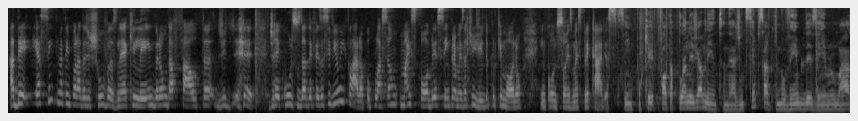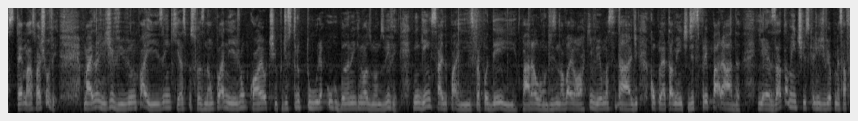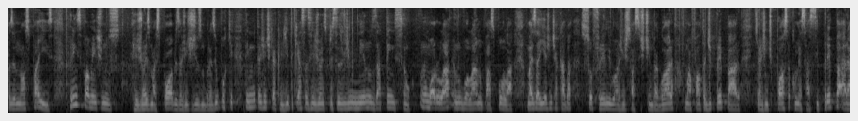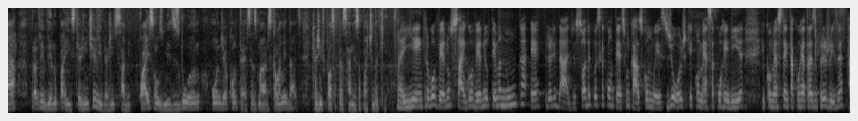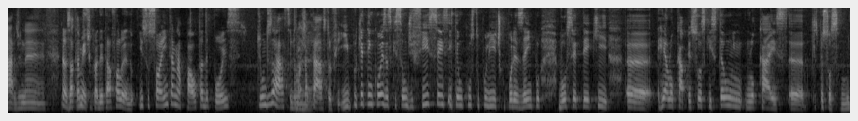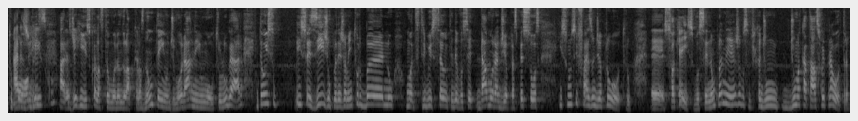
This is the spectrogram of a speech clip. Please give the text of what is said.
Ade, é sempre na temporada de chuvas né, que lembram da falta de, de, recursos da Defesa Civil e, claro, a população mais pobre é sempre a mais atingida porque moram em condições mais precárias. Sim, porque falta planejamento, né? A gente sempre sabe que novembro, dezembro, março, até março vai chover. Mas a gente vive num país em que as pessoas não planejam qual é o tipo de estrutura urbana em que nós vamos viver. Ninguém sai do país para poder ir para Londres e Nova York e ver uma cidade completamente completamente despreparada. E é exatamente isso que a gente devia começar a fazer no nosso país, principalmente nos regiões mais pobres, a gente diz no Brasil, porque tem muita gente que acredita que essas regiões precisam de menos atenção. Eu não moro lá, eu não vou lá, eu não passo por lá. Mas aí a gente acaba sofrendo, igual a gente está assistindo agora, uma falta de preparo. Que a gente possa começar a se preparar para viver no país que a gente vive. A gente sabe quais são os meses do ano onde acontecem as maiores calamidades. Que a gente possa pensar nisso a partir daqui. Aí entra governo, sai governo e o tema nunca é prioridade. Só depois que acontece um caso como esse de hoje que começa a correria e começa a tentar correr atrás do prejuízo. É tarde, né? Não, exatamente, o que a Ade estava falando. Isso só entra na pauta depois de um desastre, de uma Tragédia. catástrofe. E porque tem coisas que são difíceis e tem um custo político. Por exemplo, você ter que uh, realocar pessoas que estão em locais uh, que as pessoas são muito áreas pobres. Áreas de risco. Áreas de risco, elas estão morando lá porque elas não têm onde morar, nenhum outro lugar. Então, isso isso exige um planejamento urbano, uma distribuição, entendeu? Você dá moradia para as pessoas. Isso não se faz de um dia para o outro. É, só que é isso, você não planeja, você fica de, um, de uma catástrofe para outra.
